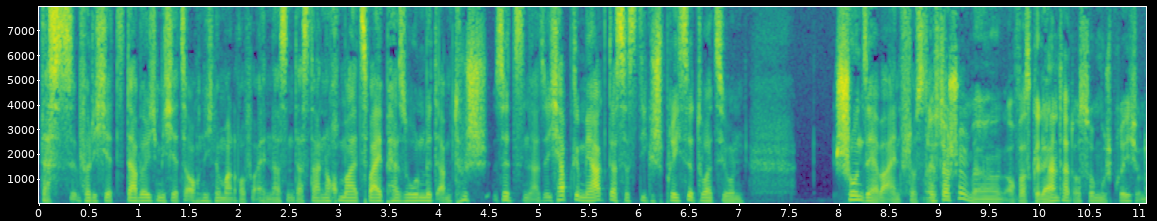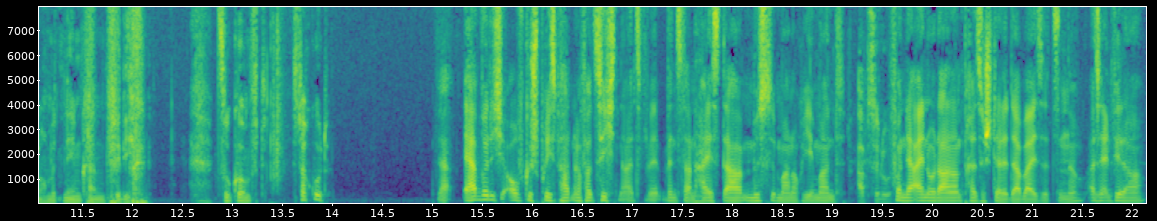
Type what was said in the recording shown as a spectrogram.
das würde ich jetzt, da würde ich mich jetzt auch nicht nochmal drauf einlassen, dass da nochmal zwei Personen mit am Tisch sitzen. Also ich habe gemerkt, dass das die Gesprächssituation schon sehr beeinflusst hat. ist doch schön, wenn man auch was gelernt hat aus so einem Gespräch und auch mitnehmen kann für die Zukunft. Ist doch gut. Ja, eher würde ich auf Gesprächspartner verzichten, als wenn es dann heißt, da müsste mal noch jemand Absolut. von der einen oder anderen Pressestelle dabei sitzen. Ne? Also entweder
